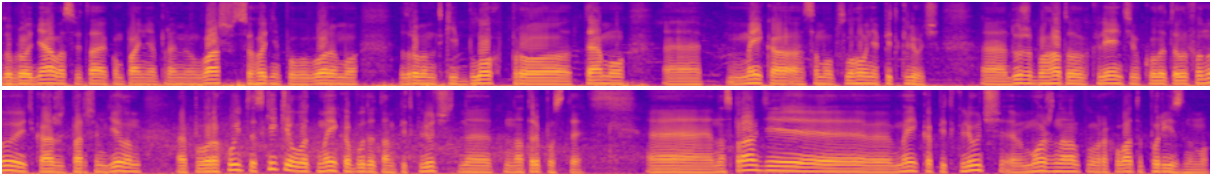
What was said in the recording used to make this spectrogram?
Доброго дня, вас вітає компанія Premium Ваш. Сьогодні поговоримо, зробимо такий блог про тему мийка самообслуговування під ключ. Е, дуже багато клієнтів, коли телефонують, кажуть першим ділом, е, порахуйте, скільки от мийка буде там під ключ на, три пости. Е, насправді е, мийка під ключ е, можна порахувати по-різному.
